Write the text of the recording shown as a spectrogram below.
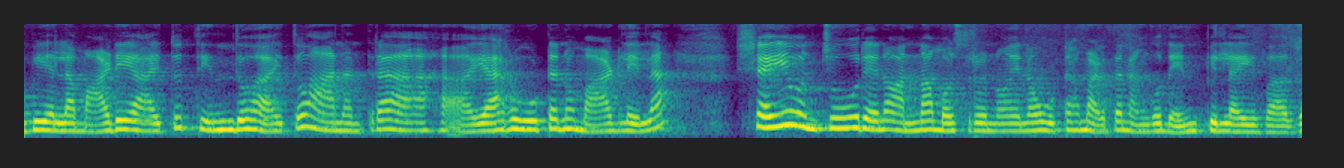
ಗೋಬಿ ಎಲ್ಲ ಮಾಡಿ ಆಯಿತು, ತಿಂದು ಆಯಿತು. ಆನಂತರ ಯಾರೂ ಊಟನೂ ಮಾಡಲಿಲ್ಲ. ಶೈ ಒಂಚೂರೇನೋ ಅನ್ನ ಮೊಸರು ಏನೋ ಊಟ ಮಾಡ್ತಾ ನನಗೂ ನೆನಪಿಲ್ಲ ಇವಾಗ.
